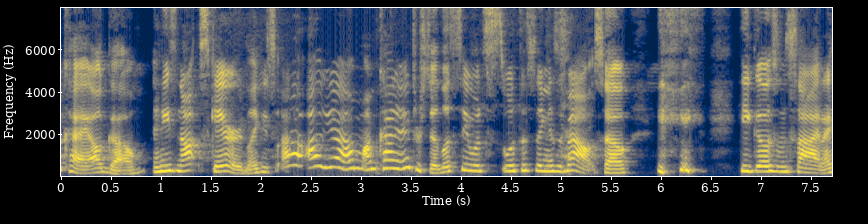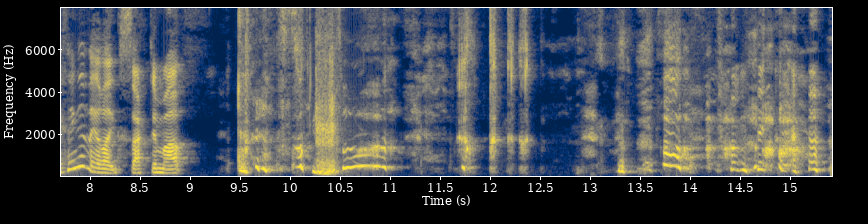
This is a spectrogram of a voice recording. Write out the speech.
okay, I'll go, and he's not scared. Like he's, oh, oh yeah, I'm, I'm kind of interested. Let's see what's what this thing is about. So he, he goes inside. I think that they like sucked him up. from the ground.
